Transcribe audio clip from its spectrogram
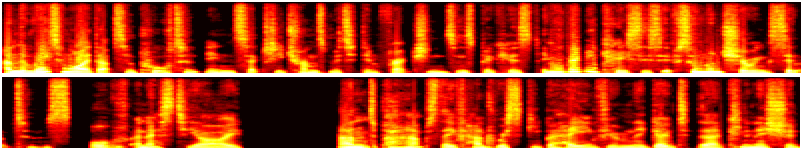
And the reason why that's important in sexually transmitted infections is because in many cases, if someone's showing symptoms of an STI, and perhaps they've had risky behavior and they go to their clinician,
